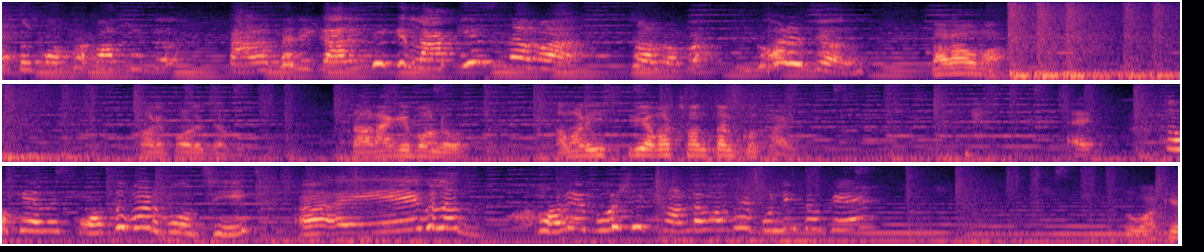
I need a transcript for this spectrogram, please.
এত কথা বাদ দিত তাড়াতাড়ি গাড়ি থেকে লাগিস না মা। চল বাবা ঘরে চল। দাঁড়াও মা। ঘরে পরে যাব। তার আগে বলো আমার স্ত্রী আমার সন্তান কোথায়? তোকে আমি কতবার বলছি? এগুলো ঘরে বসে ঠান্ডা মাথায় বলি তোকে। তোমাকে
